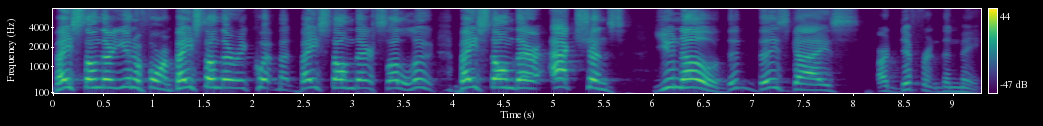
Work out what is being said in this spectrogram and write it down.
based on their uniform, based on their equipment, based on their salute, based on their actions, you know th- these guys are different than me.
